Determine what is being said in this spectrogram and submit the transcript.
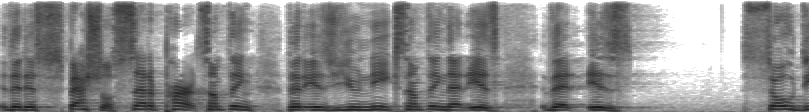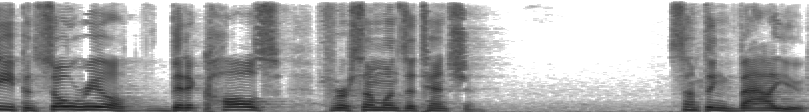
that is special, set apart, something that is unique, something that is, that is so deep and so real that it calls for someone's attention. Something valued.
